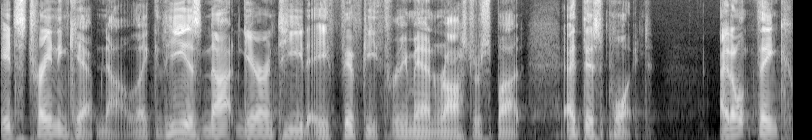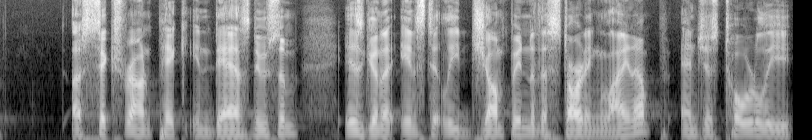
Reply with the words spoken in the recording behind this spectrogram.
it's training camp now. Like he is not guaranteed a 53 man roster spot at this point. I don't think a six round pick in Dazz Newsome is going to instantly jump into the starting lineup and just totally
